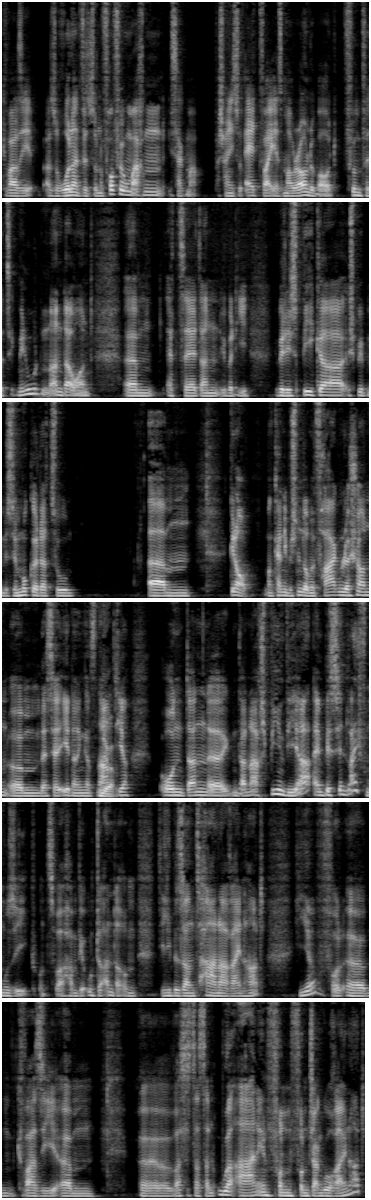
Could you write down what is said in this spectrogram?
quasi, also Roland wird so eine Vorführung machen, ich sag mal, wahrscheinlich so etwa jetzt mal roundabout 45 Minuten andauernd, ähm, erzählt dann über die, über die Speaker, spielt ein bisschen Mucke dazu. Ähm, genau, man kann die bestimmt auch mit Fragen löchern. Ähm, das ist ja eh dann den ganzen Abend Ja. hier. Und dann äh, danach spielen wir ja ein bisschen Live-Musik. Und zwar haben wir unter anderem die liebe Santana Reinhardt hier, von, ähm, quasi, ähm, äh, was ist das dann, Urahnen von, von Django Reinhardt.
